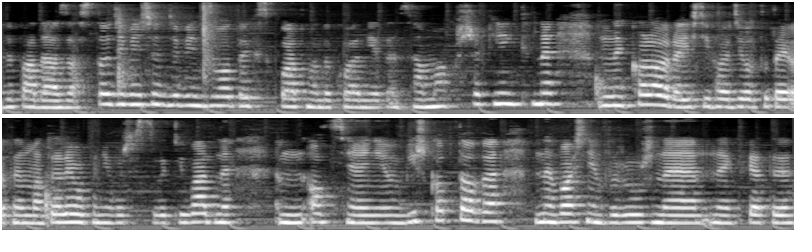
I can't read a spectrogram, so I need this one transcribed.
wypada za 199 zł, skład ma dokładnie ten sam, ma przepiękne m, kolory, jeśli chodzi o tutaj o ten materiał, ponieważ jest to taki ładny odcień biszkoptowy, właśnie w różne kwiaty,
